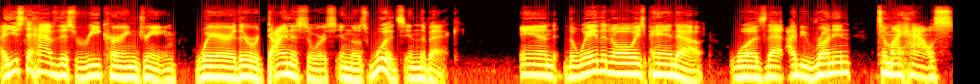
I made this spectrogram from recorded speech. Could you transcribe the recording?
I used to have this recurring dream where there were dinosaurs in those woods in the back. And the way that it always panned out was that I'd be running to my house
